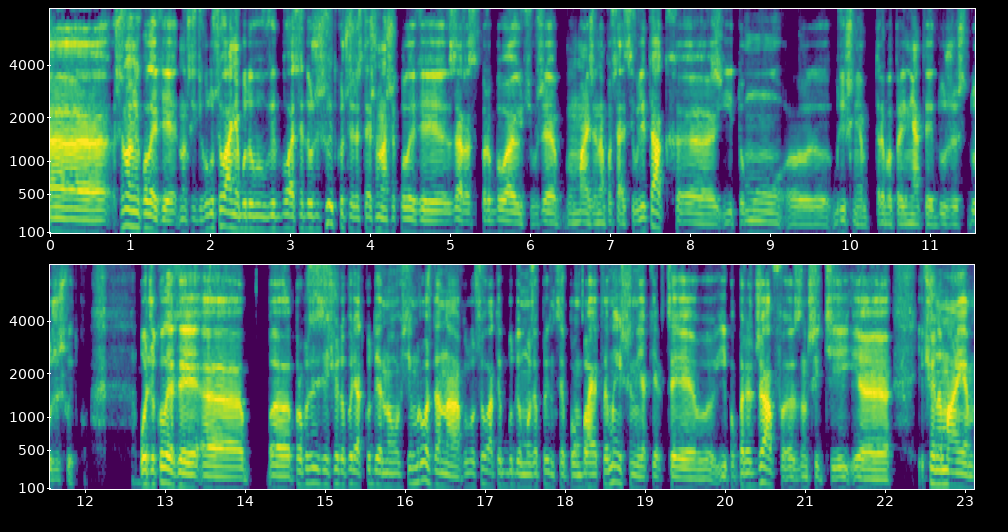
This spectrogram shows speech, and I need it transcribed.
Е, шановні колеги, значить, голосування буде відбуватися дуже швидко через те, що наші колеги зараз перебувають вже майже на посадці в літак, е, і тому е, рішення треба прийняти дуже, дуже швидко. Отже, колеги, е, е, пропозиція щодо порядку денного всім роздана. Голосувати будемо за принципом by acclamation, як, як це і попереджав. Е, Значить, якщо немає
